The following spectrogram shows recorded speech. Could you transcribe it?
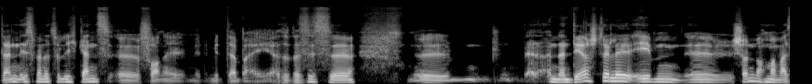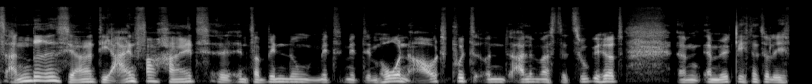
dann ist man natürlich ganz äh, vorne mit, mit dabei. Also das ist äh, äh, an der Stelle eben äh, schon noch mal was anderes, ja, die Einfachheit äh, in Verbindung Verbindung mit, mit dem hohen Output und allem, was dazugehört, ähm, ermöglicht natürlich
